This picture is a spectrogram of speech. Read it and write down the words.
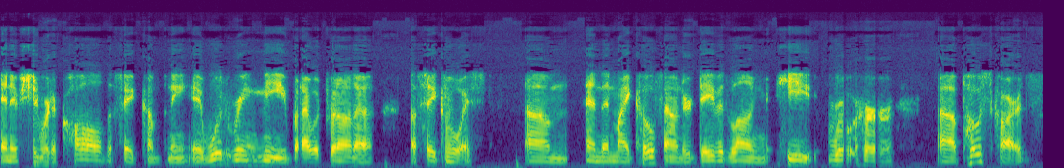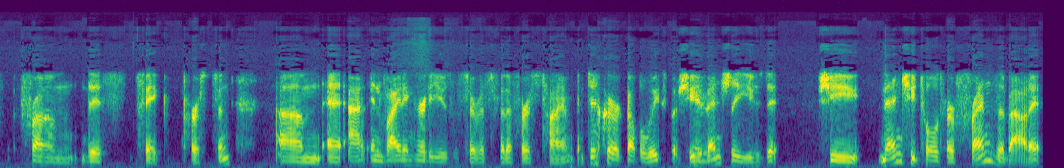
and if she were to call the fake company, it would ring me, but I would put on a a fake voice. Um, and then my co-founder David Lung, he wrote her uh, postcards from this fake person, um, at, inviting her to use the service for the first time. It took her a couple of weeks, but she eventually used it. She then she told her friends about it,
